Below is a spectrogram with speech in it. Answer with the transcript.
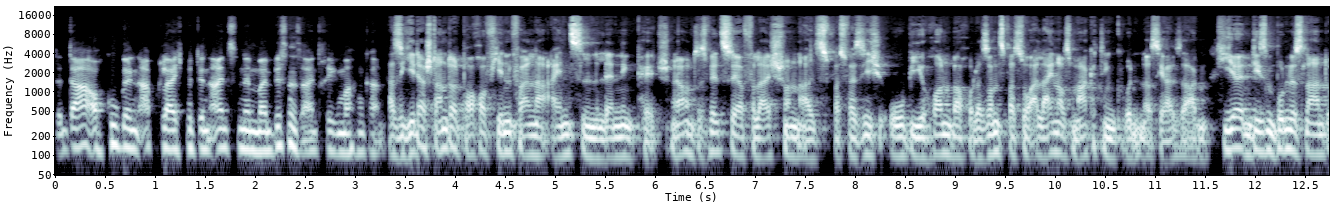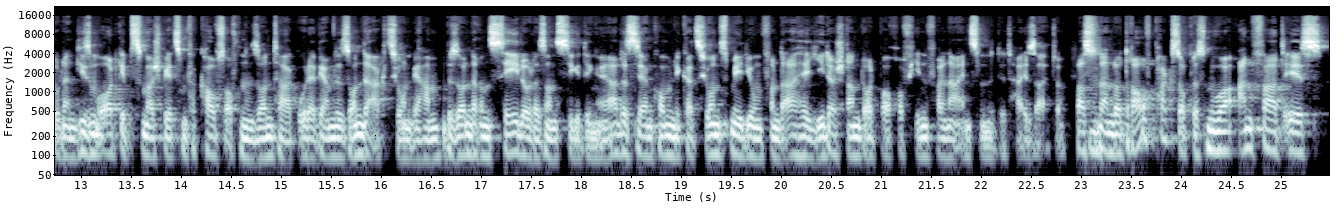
da auch Google einen Abgleich mit den einzelnen My Business Einträgen machen kann? Also jeder Standort braucht auf jeden Fall eine einzelne Landingpage. Ja, und das willst du ja vielleicht schon als, was weiß ich, Obi, Hornbach oder sonst was so allein aus Marketinggründen, dass sie halt sagen, hier in diesem Bundesland oder in diesem Ort gibt es zum Beispiel jetzt einen verkaufsoffenen Sonntag oder wir haben eine Sonderaktion, wir haben einen besonderen Sale oder sonstige Dinge. Ja, das ist ja ein Kommunikationsmedium. Von daher, jeder Standort braucht auf jeden Fall eine einzelne Detailseite. Was du dann dort drauf packst, ob das nur Anfahrt ist,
